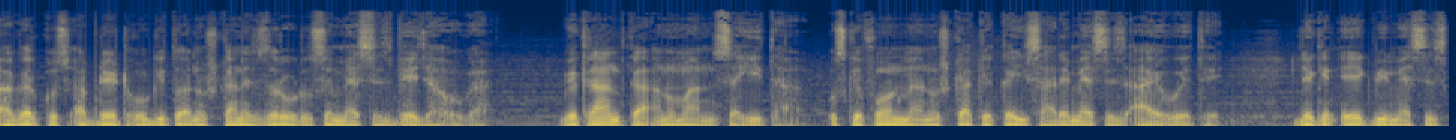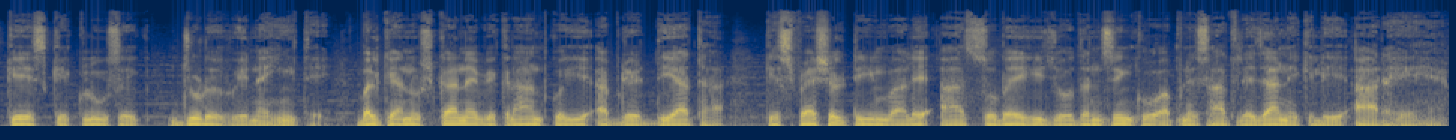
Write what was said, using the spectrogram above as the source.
अगर कुछ अपडेट होगी तो अनुष्का ने ज़रूर उसे मैसेज भेजा होगा। विक्रांत का अनुमान सही था। उसके फ़ोन में अनुष्का के कई सारे मैसेज आए हुए थे। लेकिन एक भी मैसेज केस के क्लू से जुड़े हुए नहीं थे। बल्कि अनुष्का ने विक्रांत को ये अपडेट दिया था कि स्पेशल टीम वाले आज सुबह ही जोधन सिंह को अपने साथ ले जाने के लिए आ रहे हैं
